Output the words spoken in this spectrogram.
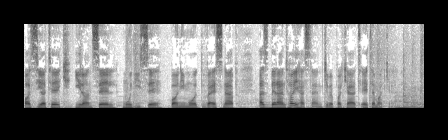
آسیاتک، ایرانسل، مودیسه، بانیمود و اسنپ از برندهایی هستند که به پاکت اعتماد کردند.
